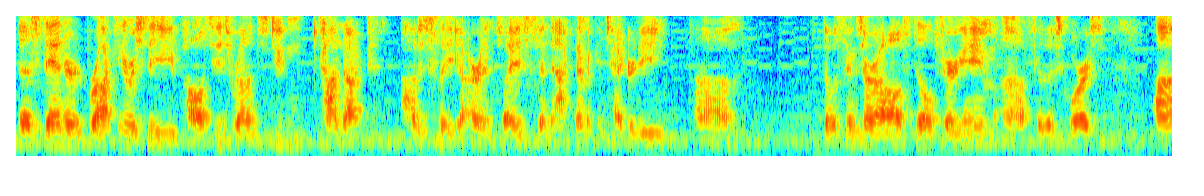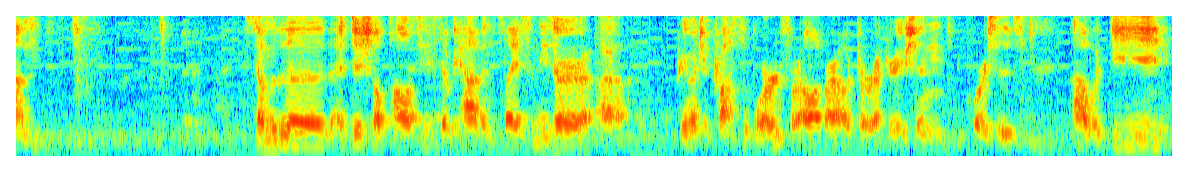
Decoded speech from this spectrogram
the standard Brock University policies around student conduct obviously are in place and academic integrity. Um, those things are all still fair game uh, for this course. Um, some of the additional policies that we have in place, and these are uh, pretty much across the board for all of our outdoor recreation courses, uh, would be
